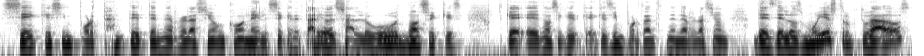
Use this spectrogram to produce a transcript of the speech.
sé que es importante tener relación con el secretario de salud, no sé qué es, que, eh, no sé qué, es importante tener relación desde los muy estructurados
